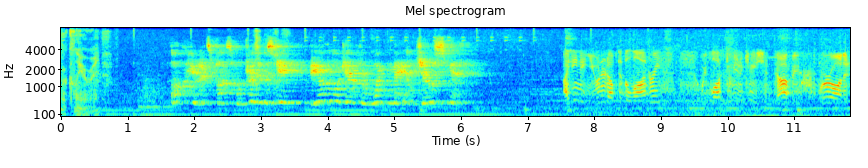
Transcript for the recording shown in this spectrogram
We're clear, right? All units, possible prison escape. Be on the lookout for white male Joe Smith. I need a unit up to the laundry. We've lost communication. Copy. We're on it.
